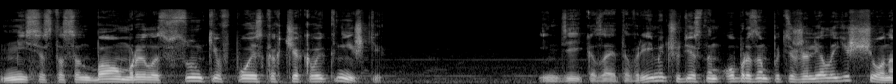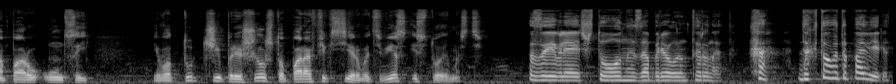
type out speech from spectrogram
Миссис Тассенбаум рылась в сумке в поисках чековой книжки – Индейка за это время чудесным образом потяжелела еще на пару унций. И вот тут Чип решил, что пора фиксировать вес и стоимость. Заявляет, что он изобрел интернет. Ха, да кто в это поверит?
